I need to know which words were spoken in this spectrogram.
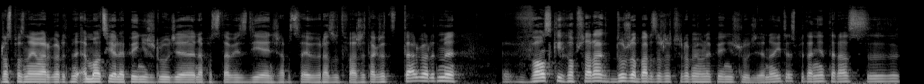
Rozpoznają algorytmy emocje lepiej niż ludzie na podstawie zdjęć, na podstawie wyrazu twarzy. Także te algorytmy w wąskich obszarach dużo bardzo rzeczy robią lepiej niż ludzie. No i to jest pytanie teraz, y,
